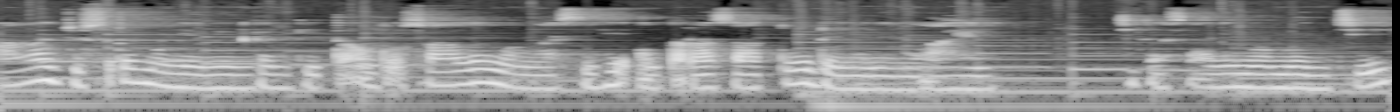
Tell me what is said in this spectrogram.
Allah justru menginginkan kita untuk saling mengasihi antara satu dengan yang lain. Jika saling membenci,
